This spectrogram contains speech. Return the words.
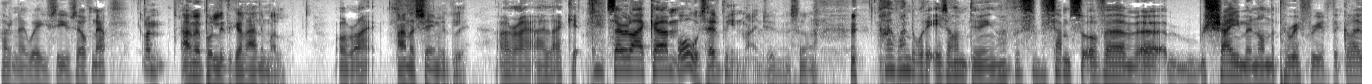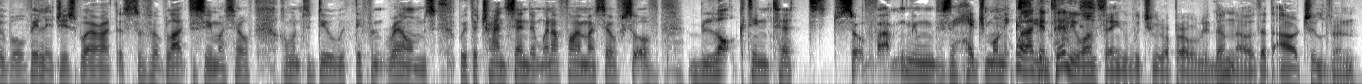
I don't know where you see yourself now. Um, I'm a political animal, all right, unashamedly. All right, I like it. So, like, um, Always have been, mind you. So. I wonder what it is I'm doing. I'm some sort of um, uh, shaman on the periphery of the global village is where I'd sort of like to see myself. I want to deal with different realms, with the transcendent. When I find myself sort of locked into t- sort of um, this hegemonic. Well, I can tell you one thing, which you probably don't know, that our children,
